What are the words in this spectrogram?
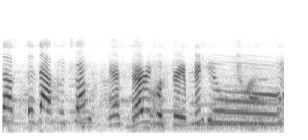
That, is that a good trip? Yes, very good trip. Thank you.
